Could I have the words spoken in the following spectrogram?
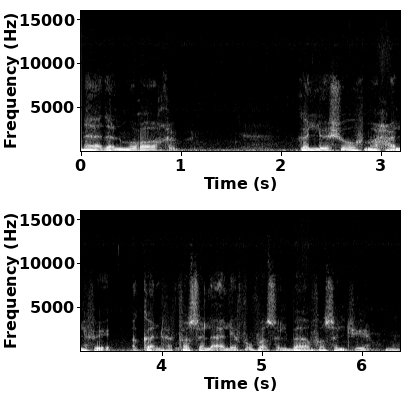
نادى المراقب. قال لي شوف محل في كان في فصل ألف وفصل باء وفصل جيم. نعم.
